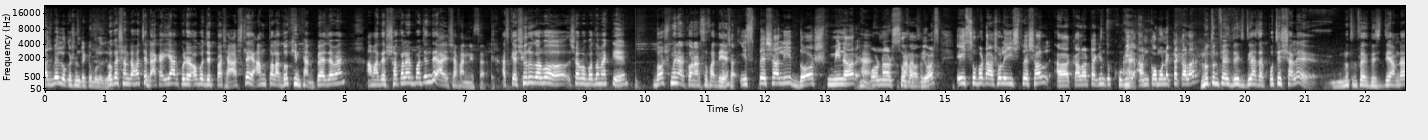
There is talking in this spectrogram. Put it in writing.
আসবে লোকেশনটা একটু বলে দিন। লোকেশনটা হচ্ছে ঢাকা এয়ারপোর্টের অপোজিট পাশে। আসলে আমতলা দক্ষিণ খান পেয়ে যাবেন। আমাদের সকলের পছন্দে আয়েশা ফার্নিচার আজকে শুরু করব সর্বপ্রথম একটি দশ মিনার কর্নার সোফা দিয়ে। আচ্ছা স্পেশালি দশ মিনার হ্যাঁ, কর্নার সোফা ভিউয়ার্স এই সোফাটা আসলে স্পেশাল কালারটা কিন্তু খুবই হ্যাঁ। আনকমন একটা কালার নতুন ফেসব্রিক্স দুই হাজার পঁচিশ সালে নতুন ফেসব্রিক্স দিয়ে আমরা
